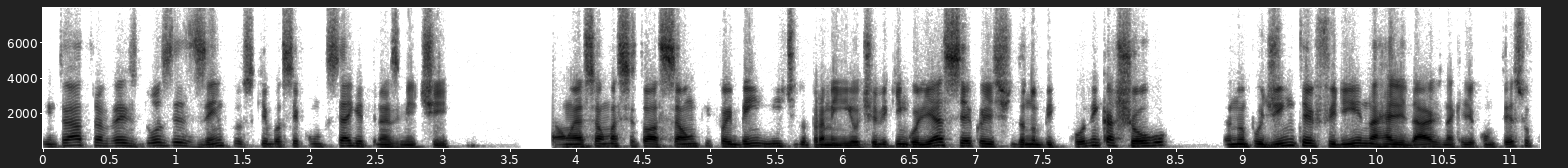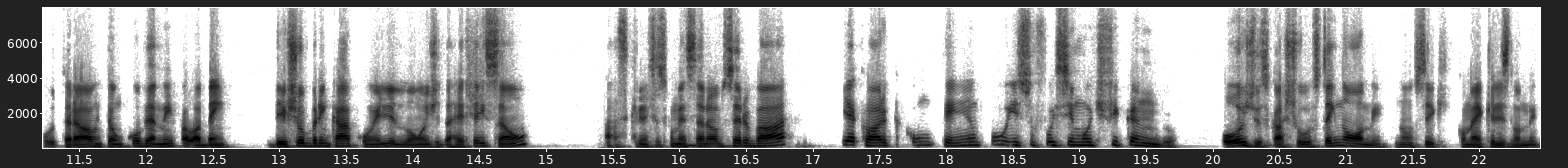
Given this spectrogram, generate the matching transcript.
Então, é através dos exemplos que você consegue transmitir. Então, essa é uma situação que foi bem nítido para mim. Eu tive que engolir a seco eles dando bicuda em cachorro, eu não podia interferir na realidade, naquele contexto cultural, então coube a mim falar, bem, deixa eu brincar com ele longe da refeição. As crianças começaram a observar, E é claro que com o tempo isso foi se modificando. Hoje os cachorros têm nome, não sei como é que eles nome,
